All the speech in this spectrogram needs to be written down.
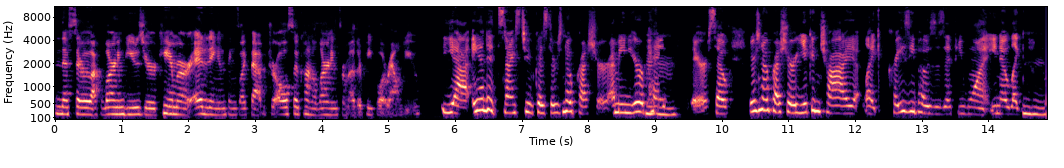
necessarily like learning to use your camera or editing and things like that but you're also kind of learning from other people around you yeah, and it's nice too because there's no pressure. I mean, you're paying mm-hmm. there, so there's no pressure. You can try like crazy poses if you want. You know, like mm-hmm.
